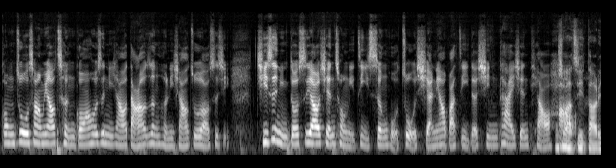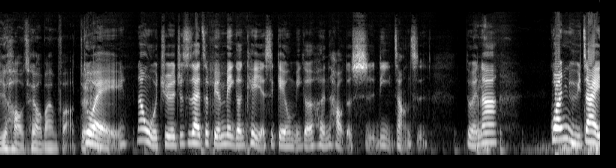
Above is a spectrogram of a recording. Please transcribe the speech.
工作上面要成功啊，或是你想要达到任何你想要做到的事情，其实你都是要先从你自己生活做起来，你要把自己的心态先调好，先把自己打理好才有办法。对，对，那我觉得就是在这边，May 跟 K 也是给我们一个很好的实例，这样子。对，对那关于在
